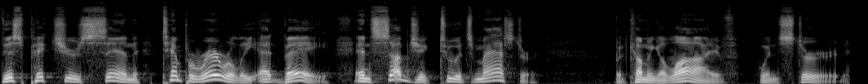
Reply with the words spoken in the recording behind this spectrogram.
this pictures sin temporarily at bay and subject to its master, but coming alive when stirred.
